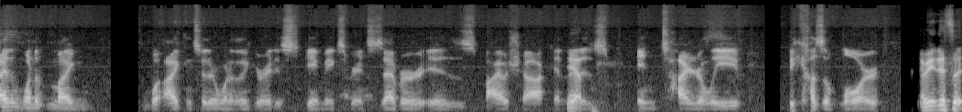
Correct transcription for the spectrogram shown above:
I one of my what I consider one of the greatest gaming experiences ever is Bioshock, and that Yep. is entirely because of lore. I mean, it's a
